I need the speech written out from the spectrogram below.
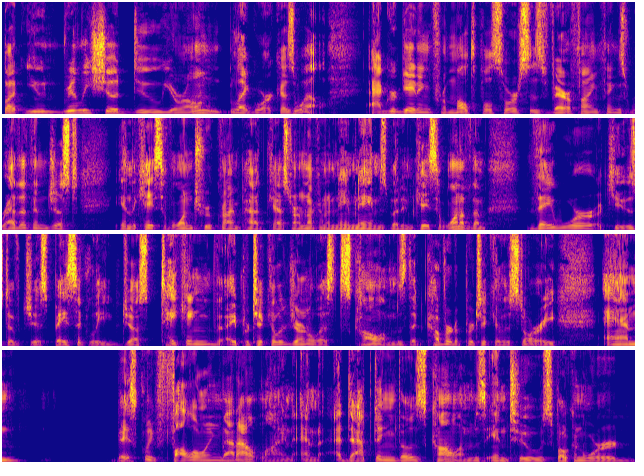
but you really should do your own legwork as well aggregating from multiple sources, verifying things rather than just in the case of one true crime podcaster, I'm not going to name names, but in case of one of them, they were accused of just basically just taking a particular journalist's columns that covered a particular story and basically following that outline and adapting those columns into spoken word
